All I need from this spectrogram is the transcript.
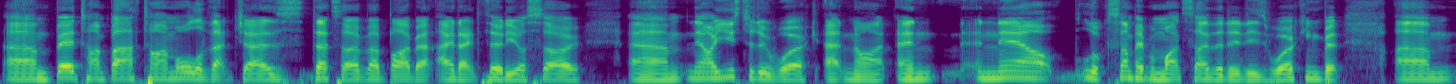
Um, bedtime, bath time, all of that jazz. That's over by about 8, 8.30 or so. Um, now, I used to do work at night. And, and now, look, some people might say that it is working, but um,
